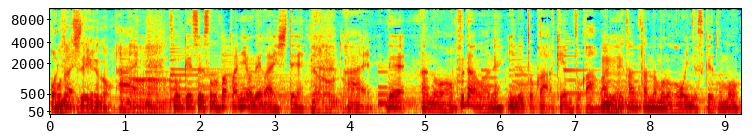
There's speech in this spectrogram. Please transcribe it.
おりまして友達でいるの？はい、尊敬するそのパパにお願いしてなるほど。はい、であの普段はね犬とか犬とか割合簡単なものが多いんですけれども、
